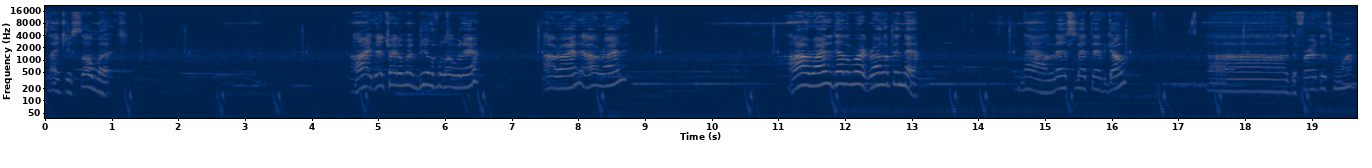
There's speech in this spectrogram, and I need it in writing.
Thank you so much. All right, that trailer went beautiful over there. All righty, all righty. All righty, that'll work right up in there. Now, let's let that go. Uh, the furthest one.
